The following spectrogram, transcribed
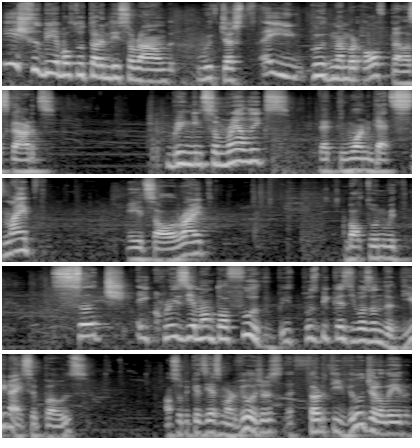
he should be able to turn this around with just a good number of palace guards. Bring in some relics. That one gets sniped. It's alright. Baltune with such a crazy amount of food. It was because he was on the deer, I suppose. Also because he has more villagers, a 30 villager lead.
